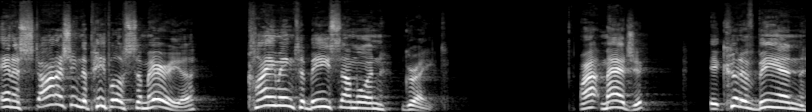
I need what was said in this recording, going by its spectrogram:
and astonishing the people of Samaria, claiming to be someone great. Right, magic. It could have been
